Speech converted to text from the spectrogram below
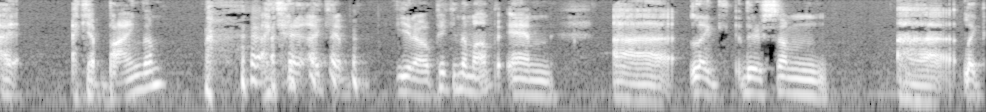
I I kept buying them I, kept, I kept, you know, picking them up and uh, like there's some uh, like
